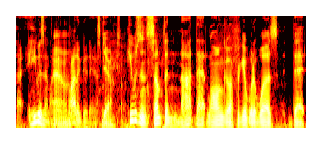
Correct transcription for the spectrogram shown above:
uh, he was in like a lot of good ass yeah. movies. He was in something not that long ago. I forget what it was. That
